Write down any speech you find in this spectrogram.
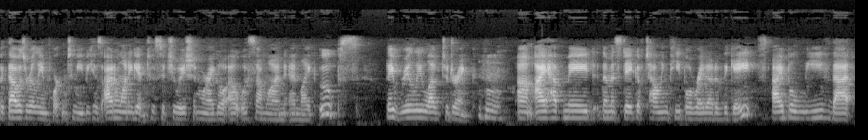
Like that was really important to me because I don't want to get into a situation where I go out with someone and like, oops, they really love to drink. Mm-hmm. Um, I have made the mistake of telling people right out of the gates. I believe that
